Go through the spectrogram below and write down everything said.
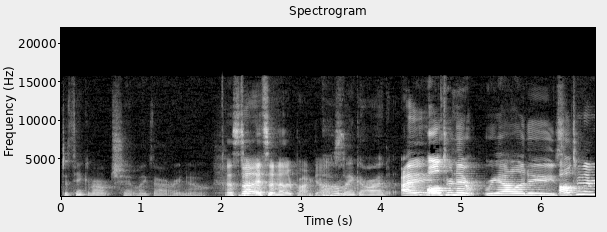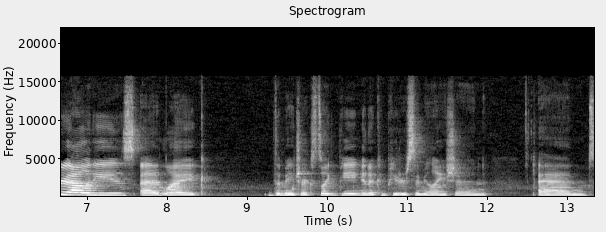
to think about shit like that right now. That's But- it's another podcast. Oh my god. I Alternate realities. alternate realities and like the matrix like being in a computer simulation and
